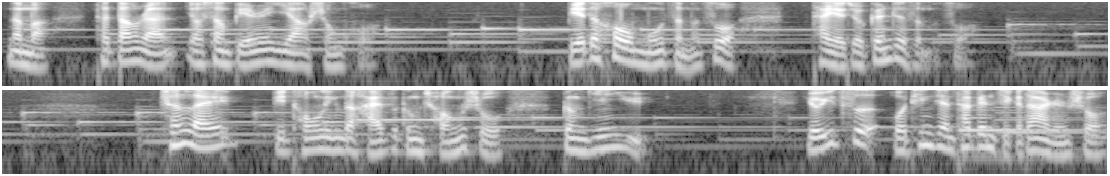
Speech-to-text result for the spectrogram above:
那么她当然要像别人一样生活。别的后母怎么做，她也就跟着怎么做。陈雷比同龄的孩子更成熟，更阴郁。有一次，我听见他跟几个大人说：“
